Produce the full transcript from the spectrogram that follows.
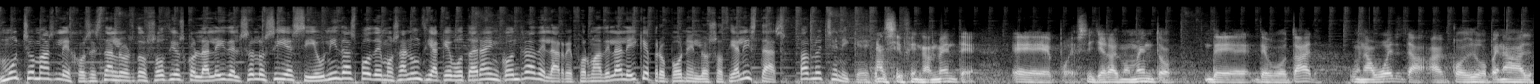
Mucho más lejos están los dos socios con la ley del solo sí es sí. Unidas Podemos anuncia que votará en contra de la reforma de la ley que proponen los socialistas. Pablo Echenique. Si finalmente eh, pues llega el momento de, de votar una vuelta al Código Penal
